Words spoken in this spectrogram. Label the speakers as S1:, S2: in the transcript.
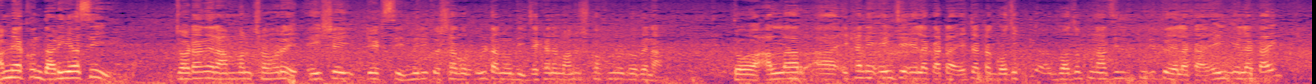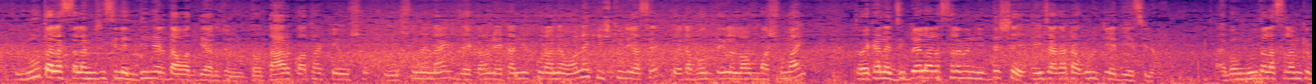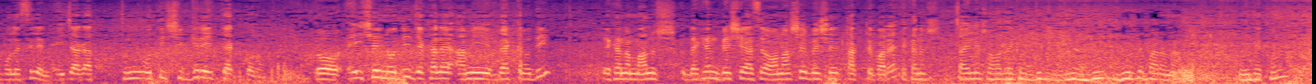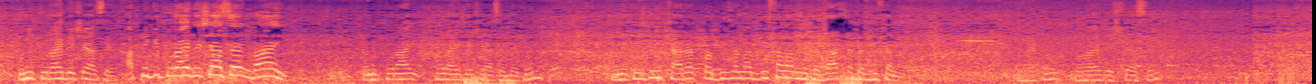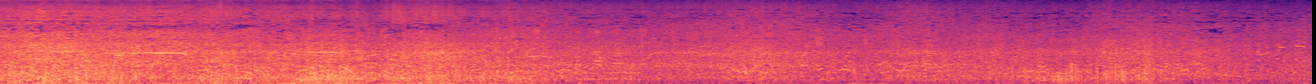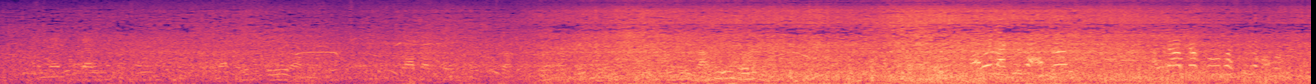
S1: আমি এখন দাঁড়িয়ে আছি জর্ডানের আম্মান শহরে, এই সেই ডেড সি মৃত সাগর, উল্টা নদী, যেখানে মানুষ কখনো ডোবে না। তো আল্লাহর এখানে এই যে এলাকাটা, এটা একটা গজব গজব নাজিল পীড়িত এলাকা। এই এলাকায় লুত আলাহিসাল্লাম এসেছিলেন দিনের দাওয়াত দেওয়ার জন্য। তো তার কথা কেউ শুনে নাই, যে কারণ এটা নিয়ে কোরআনে অনেক হিস্টোরি আছে। তো এটা বলতে গেলে লম্বা সময়। তো এখানে জিব্রাইল আলাহিসাল্লামের নির্দেশে এই জায়গাটা উল্টিয়ে দিয়েছিল। এবং নুরুদ আল্লাহ সাল্লামকে বলেছিলেন, এই জায়গা তুমি অতি শিগগিরই ত্যাগ করো। তো এই সেই নদী যেখানে আমি ব্যাক নদী, এখানে মানুষ, দেখেন বেশি আছে অনাসে বেশি থাকতে পারে। এখানে চাইলে সহজে কেউ ঘুরতে পারে না। ওই দেখুন, উনি পুরাই বেশি আছে। আপনি কি পুরাই বেশি আছেন, ভাই? উনি পুরাই পুরাই বেশি আছে, দেখুন। উনি কিন্তু চার একটা বিছানা, বিছানার মতো যার সাথে বিছানা। দেখুন, পুরাই বেশি আছে।
S2: ভালো লাগছে হালকা হালকা হালকা পুরো বাস ভালো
